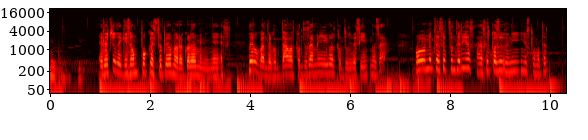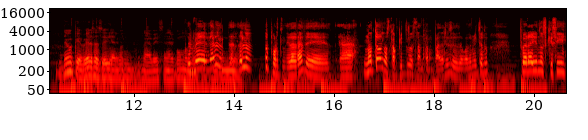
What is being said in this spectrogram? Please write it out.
El hecho de que sea un poco estúpido me recuerda a mi niñez digo cuando juntabas con tus amigos con tus vecinos a obviamente a hacer tonterías a hacer cosas de niños como tal Tengo que ver esa serie alguna vez, en algún momento. Ve, dale, dale oportunidad de... ah, no todos los capítulos están tan padres, debo admitirlo, pero hay unos que sí.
